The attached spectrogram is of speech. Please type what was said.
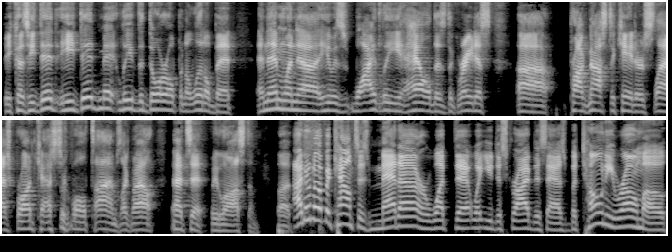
because he did he did ma- leave the door open a little bit, and then when uh, he was widely hailed as the greatest uh, prognosticator slash broadcaster of all times, like, well, that's it, we lost him. But I don't know if it counts as meta or what uh, what you described this as, but Tony Romo,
